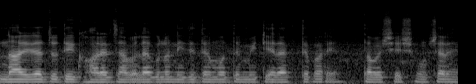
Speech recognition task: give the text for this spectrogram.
নারীরা যদি ঘরের ঝামেলাগুলো নিজেদের মধ্যে মিটিয়ে রাখতে পারে, তবে সে সংসারে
